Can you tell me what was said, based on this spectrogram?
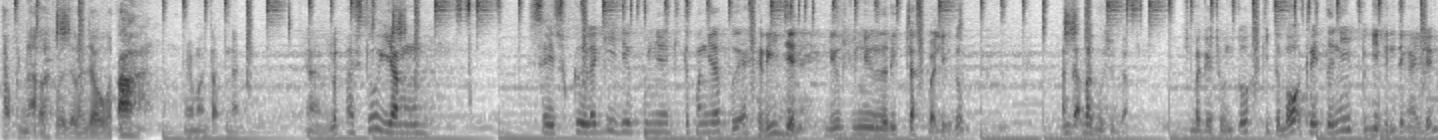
tak penat lah kalau jalan jauh. Ah, memang tak penat. Ya, lepas tu yang saya suka lagi dia punya kita panggil apa eh regen eh. Dia punya recharge balik tu agak bagus juga. Sebagai contoh, kita bawa kereta ni pergi Genting Island.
